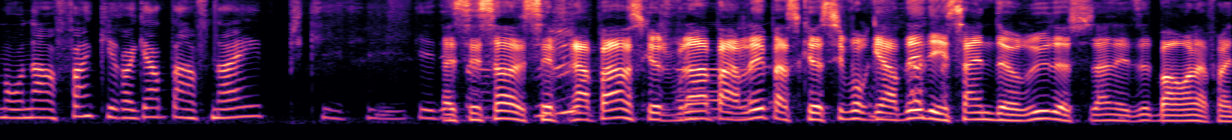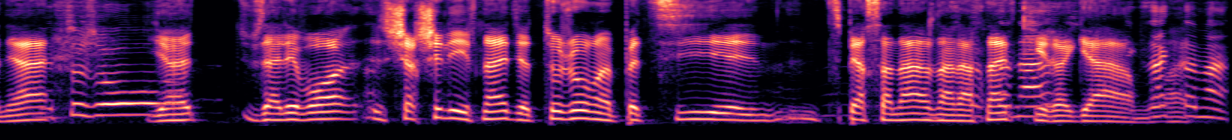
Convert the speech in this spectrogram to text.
mon enfant qui regarde dans la fenêtre. Puis qui, qui- qui est Ben, c'est ça, c'est frappant parce que je voulais en parler parce que si vous regardez des scènes de rue de Suzanne Edith Baron-Lafrenière, Toujours. il y a, vous allez voir, chercher les fenêtres, il y a toujours un petit, un petit personnage dans la fenêtre qui regarde. Ouais. Exactement.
